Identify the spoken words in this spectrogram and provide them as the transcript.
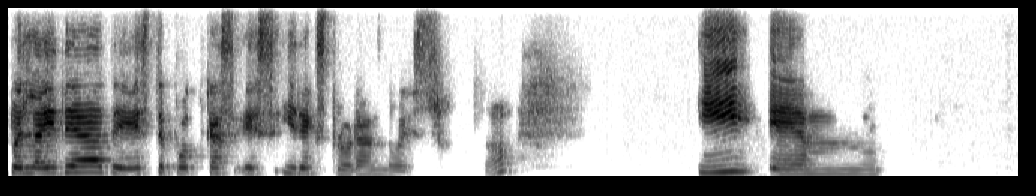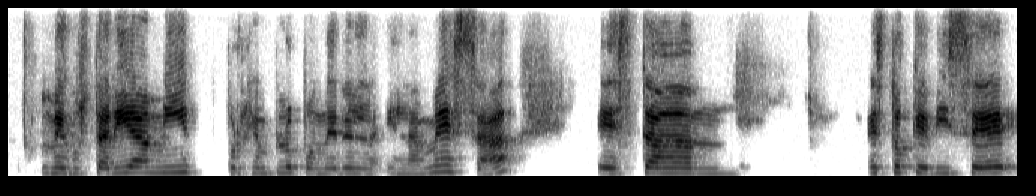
pues la idea de este podcast es ir explorando eso, ¿no? Y em, me gustaría a mí, por ejemplo, poner en la, mesa esta, esto que dice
